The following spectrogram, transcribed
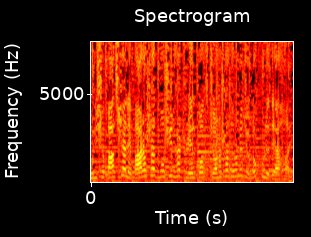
উনিশশো পাঁচ সালে বারাসাত বসিরহাট রেলপথ জনসাধারণের জন্য খুলে দেওয়া হয়।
